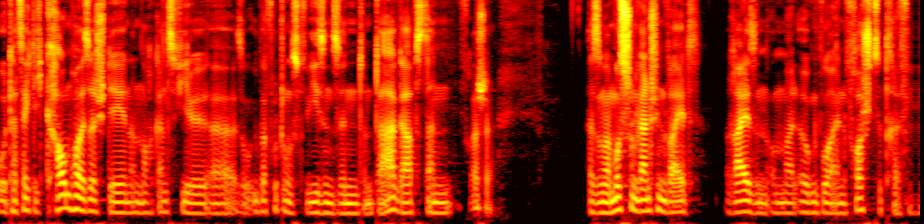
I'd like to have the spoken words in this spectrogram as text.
wo tatsächlich kaum Häuser stehen und noch ganz viel äh, so Überflutungswiesen sind. Und da gab's dann Frösche. Also man muss schon ganz schön weit reisen, um mal irgendwo einen Frosch zu treffen.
